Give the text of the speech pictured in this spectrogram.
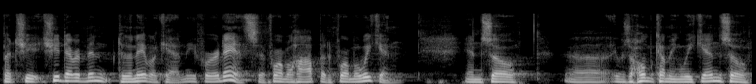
But she, she'd never been to the Naval Academy for a dance, a formal hop and a formal weekend. And so, uh, it was a homecoming weekend, so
